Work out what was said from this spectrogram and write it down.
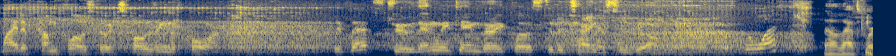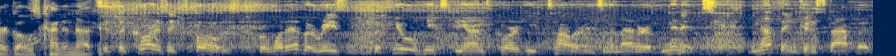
might have come close to exposing the core. If that's true, then we came very close to the China syndrome. The what? Now that's where it goes kind of nuts. If the core is exposed, for whatever reason, the fuel heats beyond core heat tolerance in a matter of minutes. Nothing can stop it.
